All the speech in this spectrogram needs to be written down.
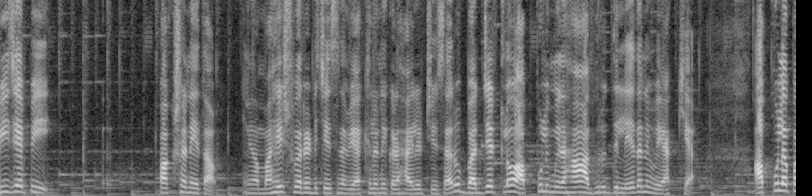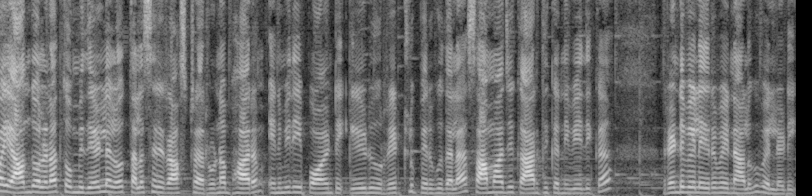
బీజేపీ పక్షనేత మహేశ్వర్ రెడ్డి చేసిన వ్యాఖ్యలను ఇక్కడ హైలైట్ చేశారు. బడ్జెట్లో అప్పులు మినహా అభివృద్ధి లేదని వ్యాఖ్య. అప్పులపై ఆందోళన తొమ్మిదేళ్ళలో తలసరి రాష్ట్ర రుణభారం ఎనిమిది పాయింట్ ఏడు రెట్లు పెరుగుదల సామాజిక ఆర్థిక నివేదిక రెండు వేల ఇరవై నాలుగు వెల్లడి.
